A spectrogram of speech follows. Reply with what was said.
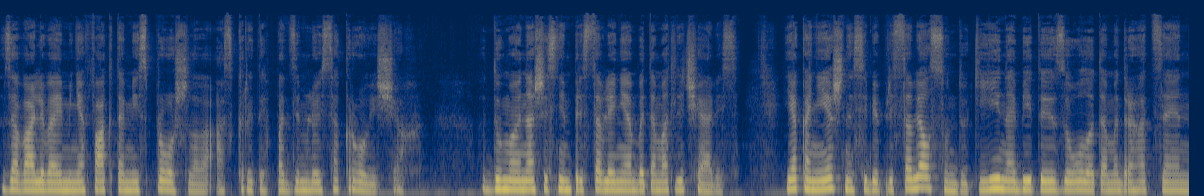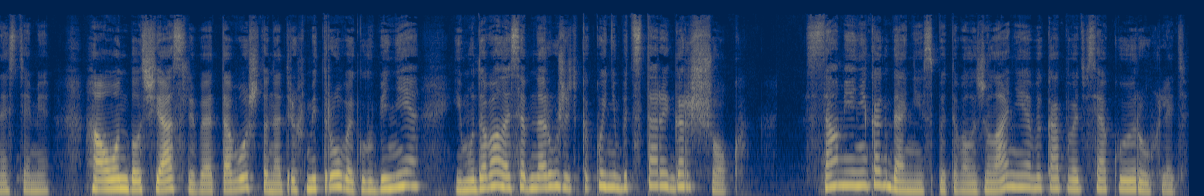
заваливая меня фактами из прошлого о скрытых под землей сокровищах. Думаю, наши с ним представления об этом отличались. Я, конечно, себе представлял сундуки, набитые золотом и драгоценностями, а он был счастливый от того, что на трехметровой глубине ему удавалось обнаружить какой-нибудь старый горшок. Сам я никогда не испытывал желания выкапывать всякую рухлядь,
